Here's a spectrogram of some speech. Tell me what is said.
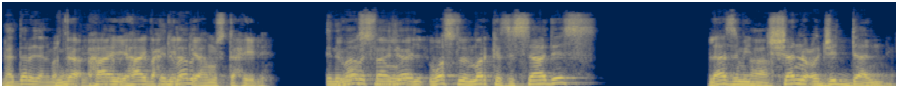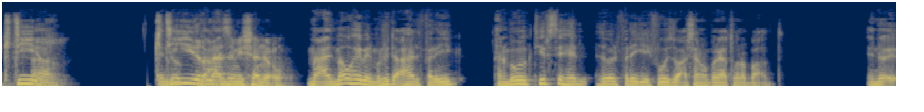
لهالدرجة أنا لا فيها. هاي هاي بحكي لك إياها مستحيلة. إنه ما بتفاجئ وصلوا المركز السادس لازم آه. يشنعوا جدا كتير. آه. كتير مع- لازم يشنعوا. مع الموهبة الموجودة على هذا الفريق أنا بقول كتير سهل هذول الفريق يفوزوا 10 مباريات ورا بعض. إنه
